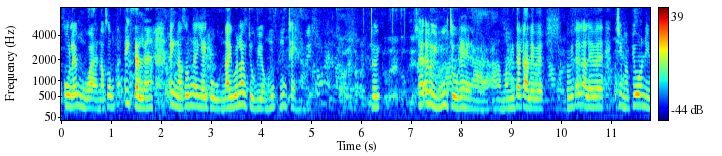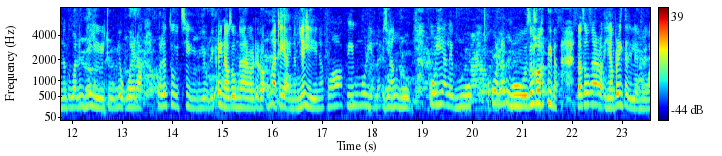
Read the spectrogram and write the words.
အကိုလည်းငူရတယ်နောက်ဆုံးအိတ်ဇလန်အဲ့နောက်ဆုံးကရိုက်ဖို့နိုင်ဝက်လောက်ကြိုပြီးတော့မုမုထည့်တာလေအဲ့အဲ့လိုကြီးမုကြိုထည့်တာအာမမီတက်ကလည်းပဲမမီတက်ကလည်းပဲအရှိမပြောနေတော့သူကလည်းမျက်ရည်တွေကြိုပြီးတော့ဝဲတာကိုလည်းသူ့ကြည့်ပြီးတော့လေအဲ့နောက်ဆုံးကတော့တော်တော်အမှတ်တရရင်မျက်ရည်နဲ့ကွာဖေးမိုးတွေကလည်းအရန်ငိုကိုကြီးကလည်းငိုအကိုကလည်းငိုဆိုတော့သိလားနောက်ဆုံးကတော့အရန်ပြိသက်တွေလည်းငိုရ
